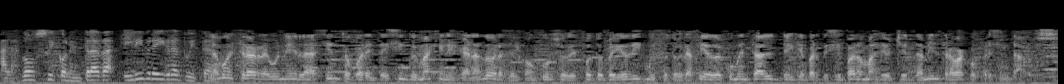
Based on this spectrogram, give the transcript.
a las 12 con entrada libre y gratuita. La muestra reúne las 145 imágenes ganadoras del concurso de fotoperiodismo y fotografía documental del que participaron más de 80.000 trabajos presentados.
